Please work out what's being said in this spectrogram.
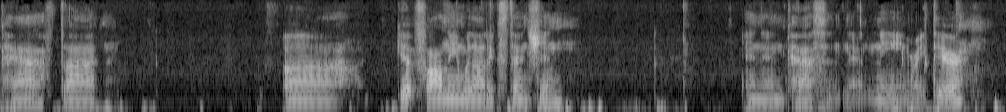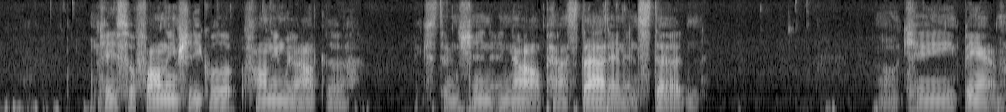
path dot uh, get file name without extension and then pass in that name right there. Okay, so file name should equal file name without the extension, and now I'll pass that in instead. Okay, bam.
